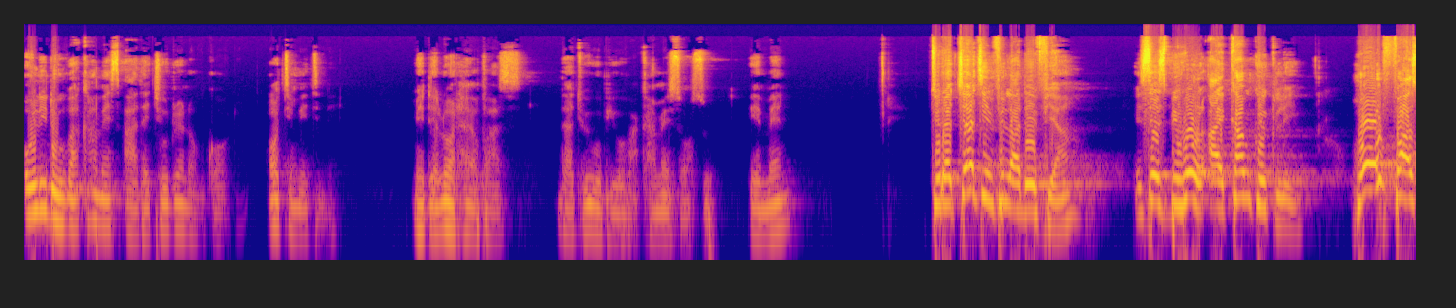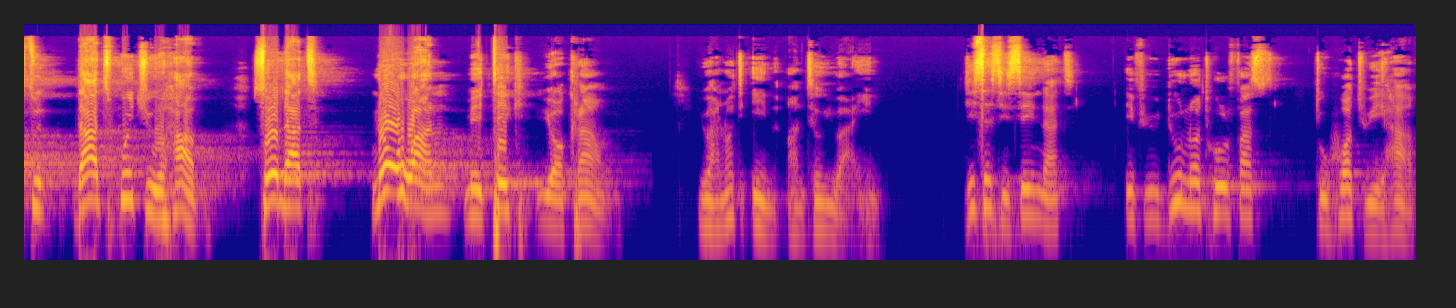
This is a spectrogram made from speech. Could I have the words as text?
Only the overcomers are the children of God. Ultimately. May the Lord help us that we will be overcomers also. Amen. To the church in Philadelphia, it says, behold, I come quickly. Hold fast to that which you have so that no one may take your crown. You are not in until you are in. Jesus is saying that if you do not hold fast to what we have,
